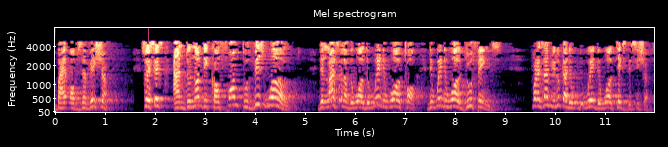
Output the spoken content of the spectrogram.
by observation. So it says, and do not be conformed to this world, the lifestyle of the world, the way the world talk, the way the world do things. For example, you look at the, the way the world takes decisions.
